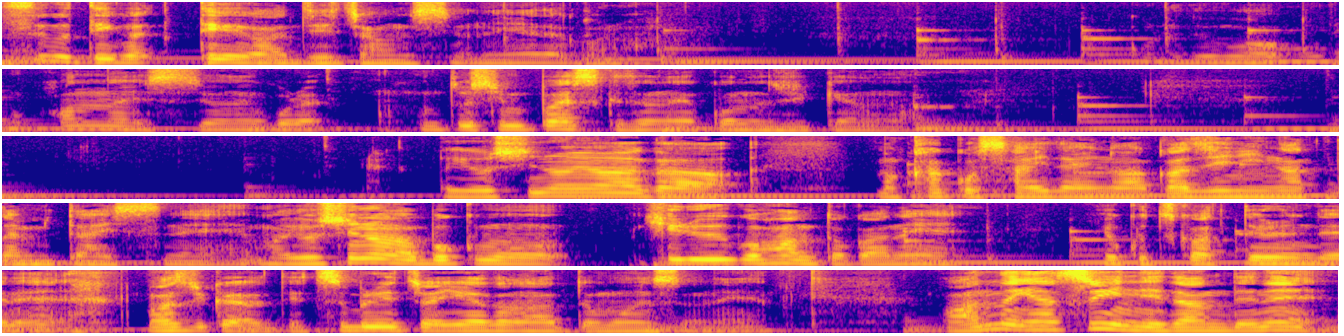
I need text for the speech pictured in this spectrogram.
すぐ手が手が出ちゃうんですよねだから。分かんないですよねこれ。本当心配ですけどねこの事件は。吉野家が、まあ、過去最大の赤字になったみたいですね、まあ、吉野家は僕も昼ご飯とかねよく使ってるんでね マジかよって潰れちゃ嫌だなって思うんですよね。あんな安い値段でね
